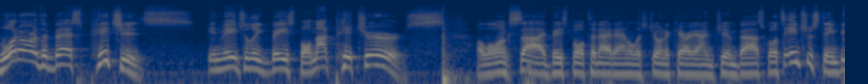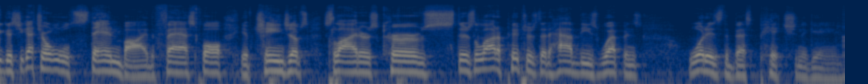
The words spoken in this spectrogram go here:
What are the best pitches in Major League Baseball? Not pitchers. Alongside Baseball Tonight analyst Jonah Keri, I'm Jim Basquil. It's interesting because you got your old standby, the fastball, you have changeups, sliders, curves. There's a lot of pitchers that have these weapons. What is the best pitch in the game?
